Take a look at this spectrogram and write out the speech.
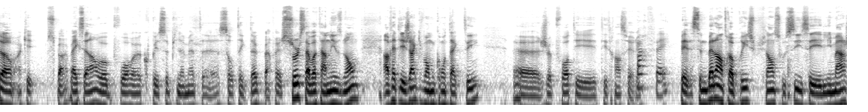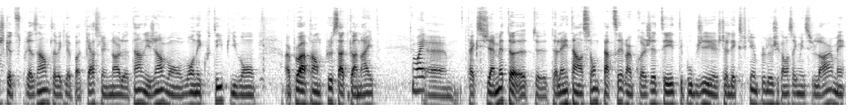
Ok, super. Ben, excellent. On va pouvoir euh, couper ça puis le mettre euh, sur TikTok. Parfait. Je suis sûr que ça va t'amener du monde. En fait, les gens qui vont me contacter, euh, je vais pouvoir t'y t'y transférer. Parfait. C'est une belle entreprise, je pense aussi, c'est l'image que tu présentes avec le podcast, là, une heure de temps. Les gens vont, vont écouter puis ils vont un peu apprendre plus à te connaître. Ouais. Euh, fait que si jamais tu as, l'intention de partir un projet, tu n'es pas obligé, je te l'explique un peu, là, j'ai commencé avec mes cellulaires, mais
